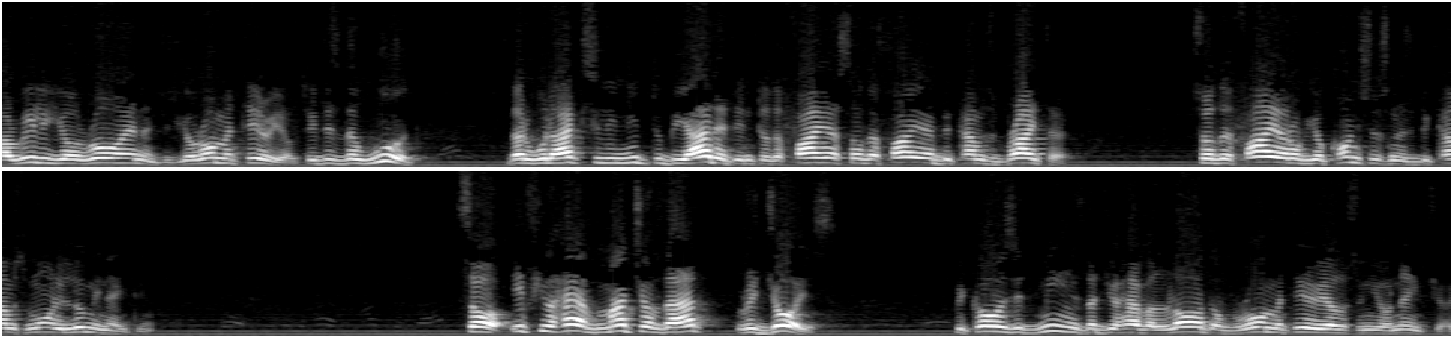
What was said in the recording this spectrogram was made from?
are really your raw energies, your raw materials. It is the wood that would actually need to be added into the fire so the fire becomes brighter. So the fire of your consciousness becomes more illuminating. So if you have much of that, rejoice. Because it means that you have a lot of raw materials in your nature.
